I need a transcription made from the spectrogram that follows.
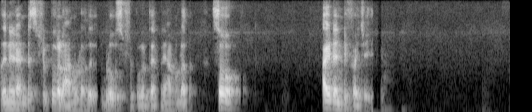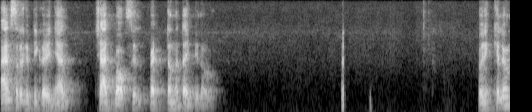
അതിന് രണ്ട് സ്ട്രിപ്പുകളാണുള്ളത് ബ്ലൂ സ്ട്രിപ്പുകൾ തന്നെയാണുള്ളത്. സോ ഐഡന്റിഫൈ ചെയ്യും. ആൻസർ കിട്ടിക്കഴിഞ്ഞാൽ ചാറ്റ് ബോക്സിൽ പെട്ടെന്ന് ടൈപ്പ് ചെയ്തോളൂ. ഒരിക്കലും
